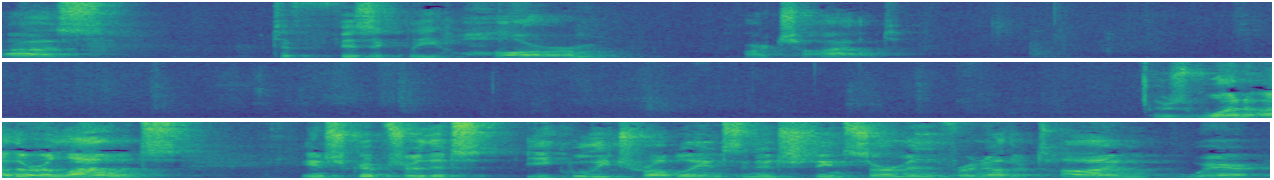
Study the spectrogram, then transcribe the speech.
us to physically harm our child. There's one other allowance in Scripture that's equally troubling. It's an interesting sermon for another time where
